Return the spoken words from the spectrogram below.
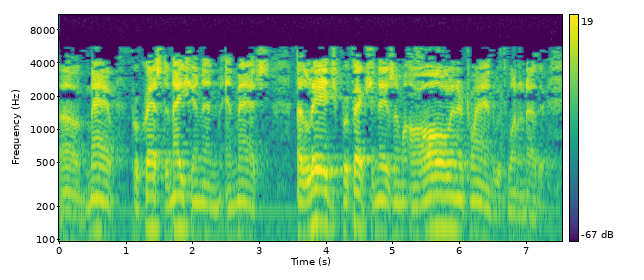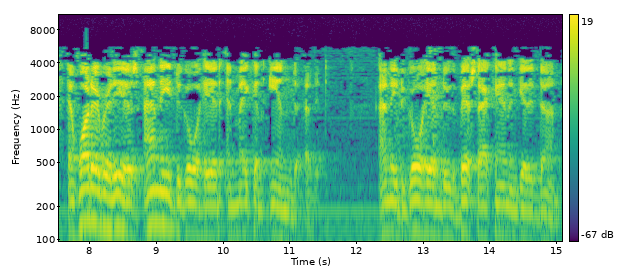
Uh, my procrastination and, and my alleged perfectionism are all intertwined with one another. And whatever it is, I need to go ahead and make an end of it. I need to go ahead and do the best I can and get it done.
